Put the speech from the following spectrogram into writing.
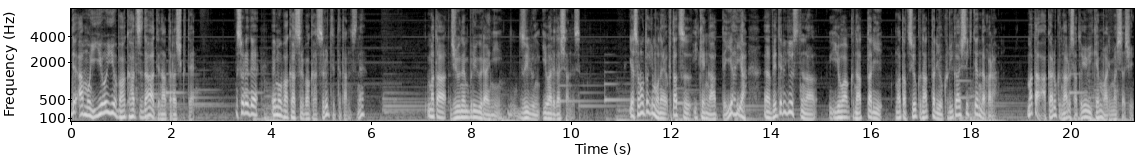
であもういよいよ爆発だってなったらしくてそれでえもう爆発する爆発するって言ってたんですね。また10年ぶりぐらいに随分言われだしたんです。いやその時もね2つ意見があっていやいやベテルギウスっていうのは弱くなったりまた強くなったりを繰り返してきてんだからまた明るくなるさという意見もありましたし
